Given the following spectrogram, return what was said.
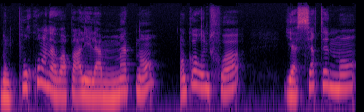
Donc pourquoi en avoir parlé là maintenant? Encore une fois, il y a certainement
